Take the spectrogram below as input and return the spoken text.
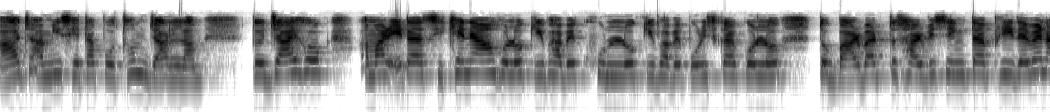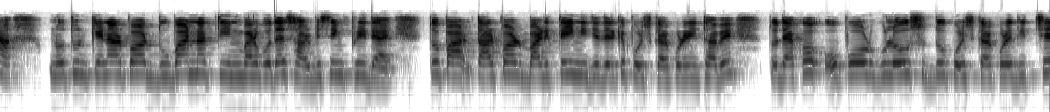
আজ আমি সেটা প্রথম জানলাম। তো যাই হোক, আমার এটা শিখে নেওয়া হলো, কীভাবে খুললো, কীভাবে পরিষ্কার করল। তো বারবার তো সার্ভিসিংটা ফ্রি দেবে না, নতুন কেনার পর দুবার না তিনবার বোধহয় সার্ভিসিং ফ্রি দেয়। তো তারপর বাড়িতেই নিজেদেরকে পরিষ্কার করে নিতে হবে। তো দেখো, ওপরগুলোও শুধু পরিষ্কার করে দিচ্ছে।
